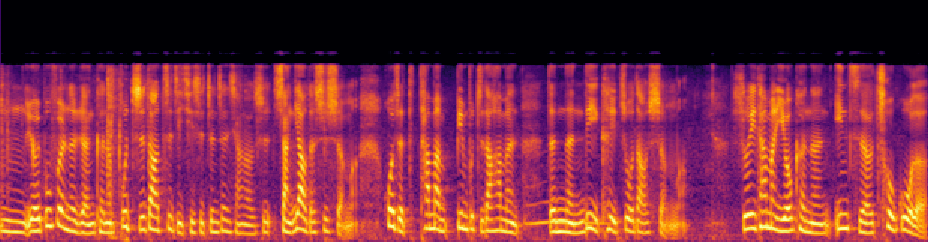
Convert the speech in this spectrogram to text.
嗯，有一部分的人可能不知道自己其实真正想要的是想要的是什么，或者他们并不知道他们的能力可以做到什么，所以他们有可能因此而错过了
